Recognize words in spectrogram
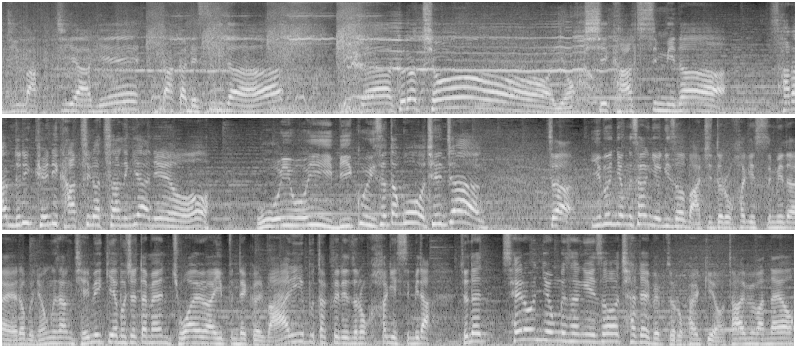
무지막지하게 깎아냈습니다. 자 그렇죠. 역시 가츠입니다. 사람들이 괜히 가츠가츠 하는 게 아니에요. 오이 오이 믿고 있었다고 젠장 자 이번 영상 여기서 마치도록 하겠습니다. 여러분 영상 재밌게 보셨다면 좋아요와 이쁜 댓글 많이 부탁드리도록 하겠습니다. 저는 새로운 영상에서 찾아뵙도록 할게요. 다음에 만나요.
